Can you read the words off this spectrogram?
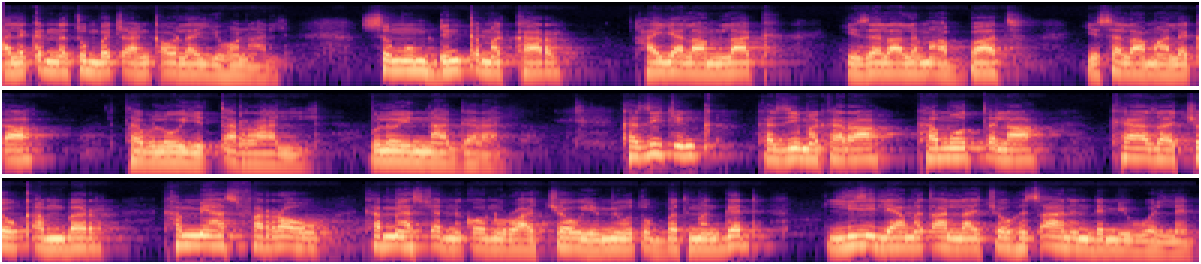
አለቅነቱም በጫንቃው ላይ ይሆናል። ስሙም ድንቅ መካር፣ ኃያል አምላክ፣ የዘላለም አባት፣ የሰላም አለቃ ተብሎ ይጠራል ብሎ ይናገራል። ከዚህ ጭንቅ፣ ከዚህ መከራ፣ ከሞት ጥላ ከያዛቸው ቀንበር ከሚያስፈራው ከሚያስጨንቀው ኑሯቸው የሚወጡበት መንገድ ሊያመጣላቸው ሕፃን እንደሚወለድ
